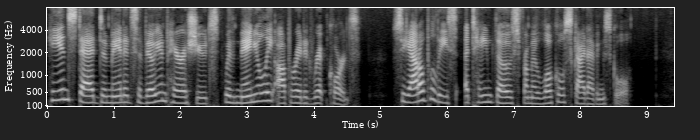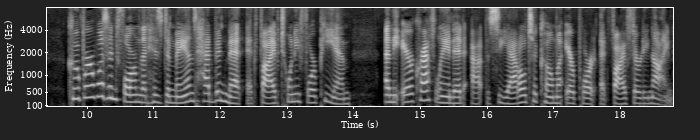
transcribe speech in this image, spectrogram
He instead demanded civilian parachutes with manually operated ripcords. Seattle police attained those from a local skydiving school. Cooper was informed that his demands had been met at 5:24 p.m. and the aircraft landed at the Seattle Tacoma Airport at 5:39.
